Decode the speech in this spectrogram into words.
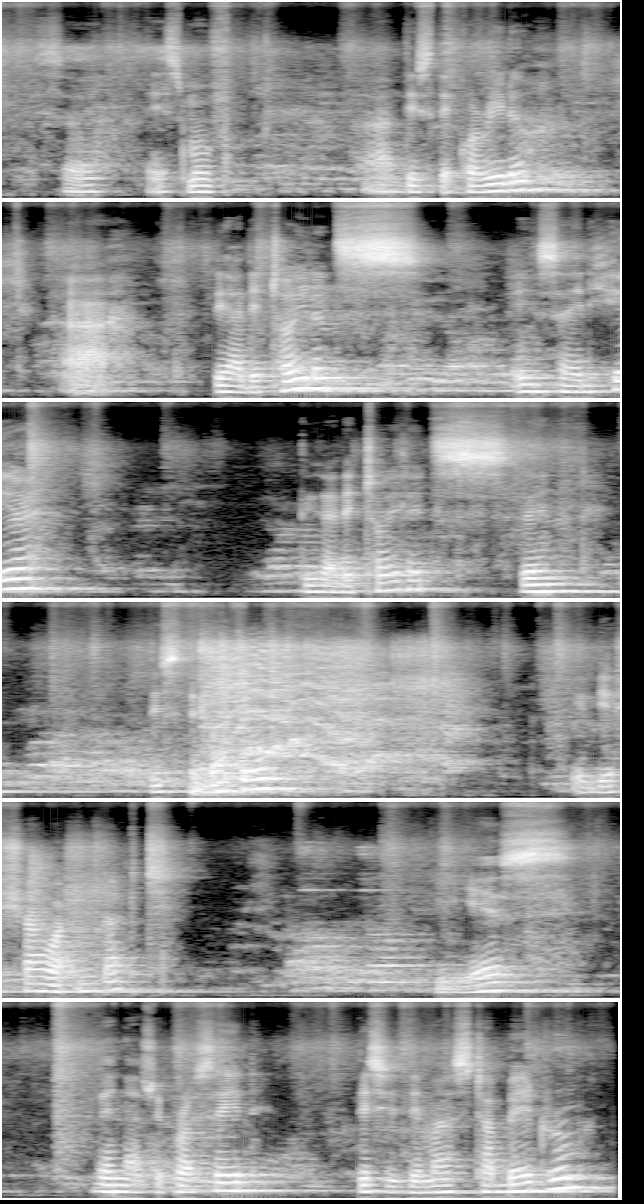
So let's move. Uh, this is the corridor. Uh, there are the toilets inside here. These are the toilets. Then this is the bathroom with your shower intact. Yes. Then as we proceed, this is the master bedroom.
